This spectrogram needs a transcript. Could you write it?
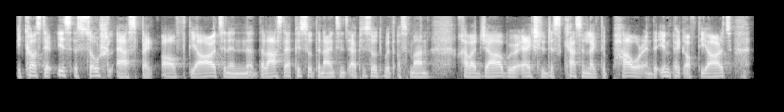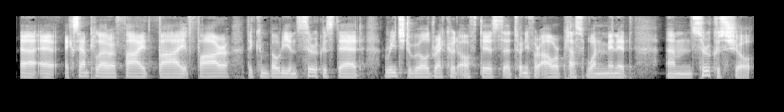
because there is a social aspect of the arts. And in the last episode, the 19th episode with Osman Khawaja, we were actually discussing like the power and the impact of the arts, uh, uh, exemplified by Phare the Cambodian circus that reached the world record of this uh, 24 hour plus one minute um, circus show.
